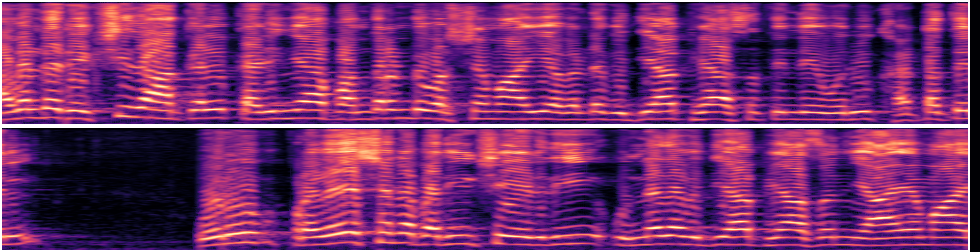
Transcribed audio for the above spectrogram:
അവരുടെ രക്ഷിതാക്കൾ കഴിഞ്ഞ പന്ത്രണ്ട് വർഷമായി അവരുടെ വിദ്യാഭ്യാസത്തിന്റെ ഒരു ഘട്ടത്തിൽ ഒരു പ്രവേശന പരീക്ഷ എഴുതി ഉന്നത വിദ്യാഭ്യാസം ന്യായമായ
